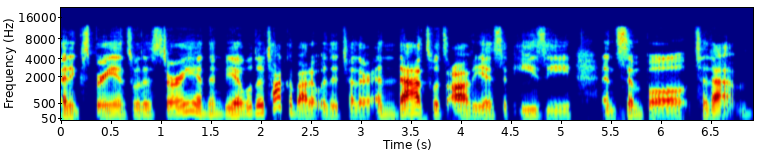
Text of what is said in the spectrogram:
an experience with a story and then be able to talk about it with each other. And that's what's obvious and easy and simple to them.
